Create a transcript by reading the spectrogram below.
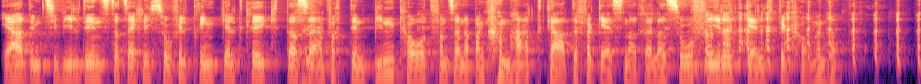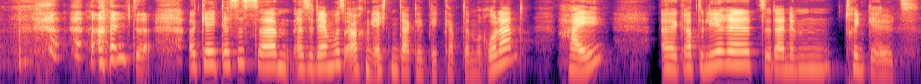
er hat im Zivildienst tatsächlich so viel Trinkgeld gekriegt, dass er einfach den PIN-Code von seiner Bankomatkarte vergessen hat, weil er so viel Geld bekommen hat. Alter. Okay, das ist, ähm, also der muss auch einen echten Dackelblick gehabt haben. Roland, hi. Äh, gratuliere zu deinem Trinkgeld.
